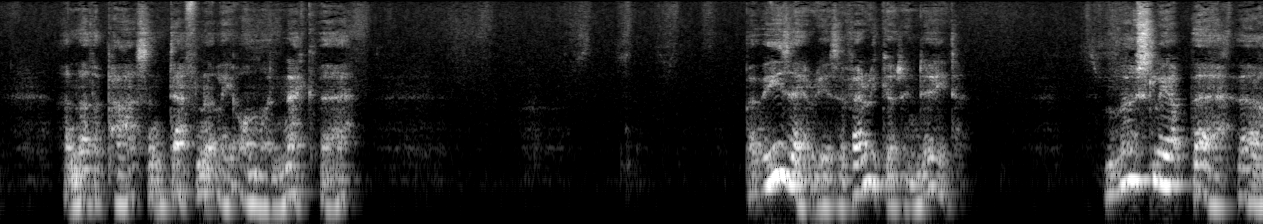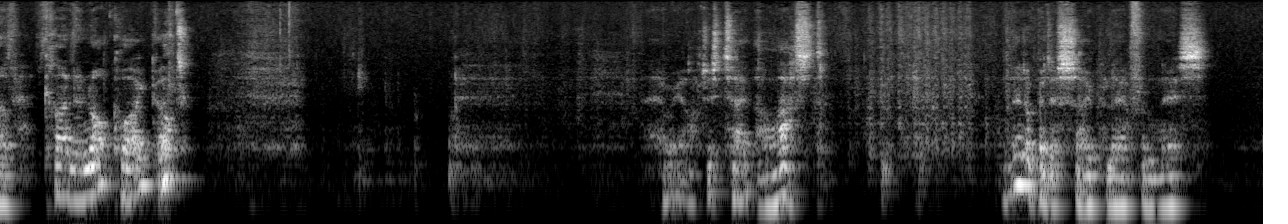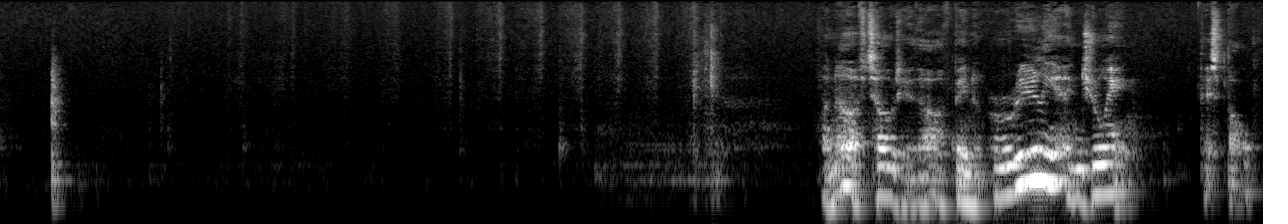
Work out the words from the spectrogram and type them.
another pass and definitely on my neck there. But these areas are very good indeed. It's mostly up there that I've kind of not quite got. There we are, just take the last little bit of soap now from this. I know I've told you that I've been really enjoying this bowl.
